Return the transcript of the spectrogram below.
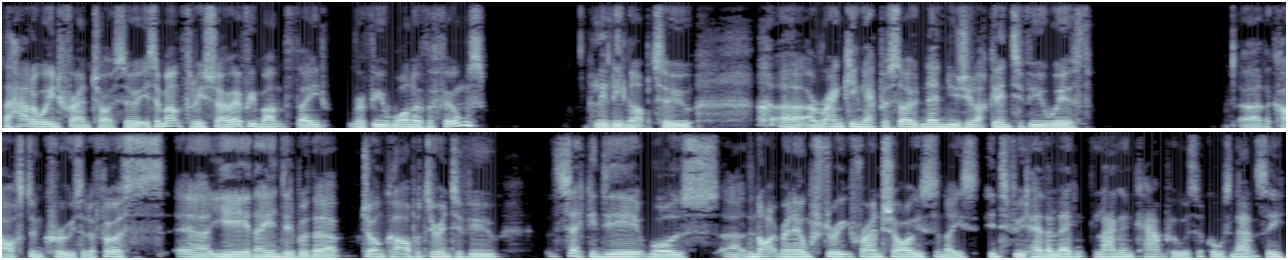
the Halloween franchise. So it's a monthly show. Every month they review one of the films leading up to uh, a ranking episode and then usually like an interview with uh, the cast and crew. So the first uh, year they ended with a John Carpenter interview. The second year was uh, the Nightmare on Elm Street franchise, and they interviewed Heather Langenkamp, who was of course Nancy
